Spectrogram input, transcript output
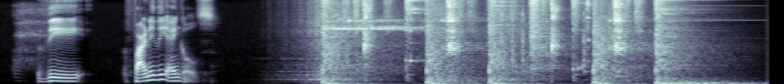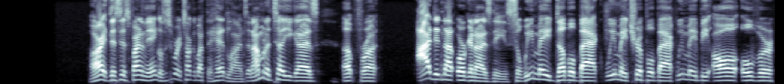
the finding the angles. All right, this is finding the angles. This is where we talk about the headlines, and I'm going to tell you guys up front. I did not organize these, so we may double back, we may triple back, we may be all over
